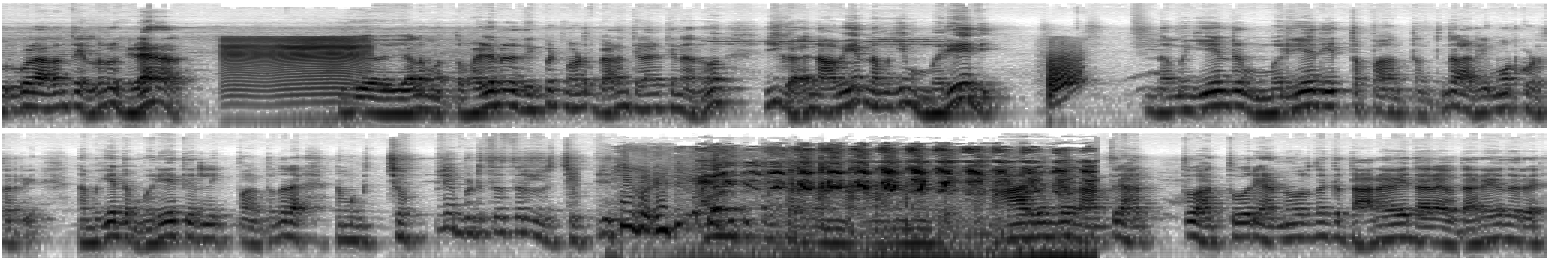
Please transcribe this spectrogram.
ಗುರುಗಳಾದಂಥ ಎಲ್ಲರೂ ಹೇಳ್ಯಾರ ಎಲ್ಲ ಮತ್ತೆ ಹೊಳ್ಳೆ ಮೇಲೆ ರಿಪೀಟ್ ಮಾಡೋದು ಬೇಡ ಅಂತ ಹೇಳತ್ತೀನಿ ನಾನು. ಈಗ ನಾವೇನು ನಮಗೆ ಮರ್ಯಾದೆ ನಮಗೇನ್ರ ಮರ್ಯಾದೆ ಇತ್ತಪ್ಪ ಅಂತಂತಂದ್ರೆ ಆ ರಿಮೋಟ್ ಕೊಡ್ತಾರೆ ರೀ ನಮಗೇನ್ರ ಮರ್ಯಾದೆ ಇರ್ಲಿಕ್ಕಪ್ಪ ಅಂತಂದ್ರೆ ನಮಗೆ ಚಪ್ಪಲಿ ಬಿಡ್ತದ್ರಿ ಚಪ್ಪಲಿ ಆರಿಂದ. ರಾತ್ರಿ ಹತ್ತು ಹತ್ತುವರೆ ಹನ್ನೊಂದು ತನಕ ಧಾರಾವಾಹಿ ಧಾರಾವಾಹಿ ಧಾರಾವಾಹಿ ಧಾರಾವಾಹಿ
